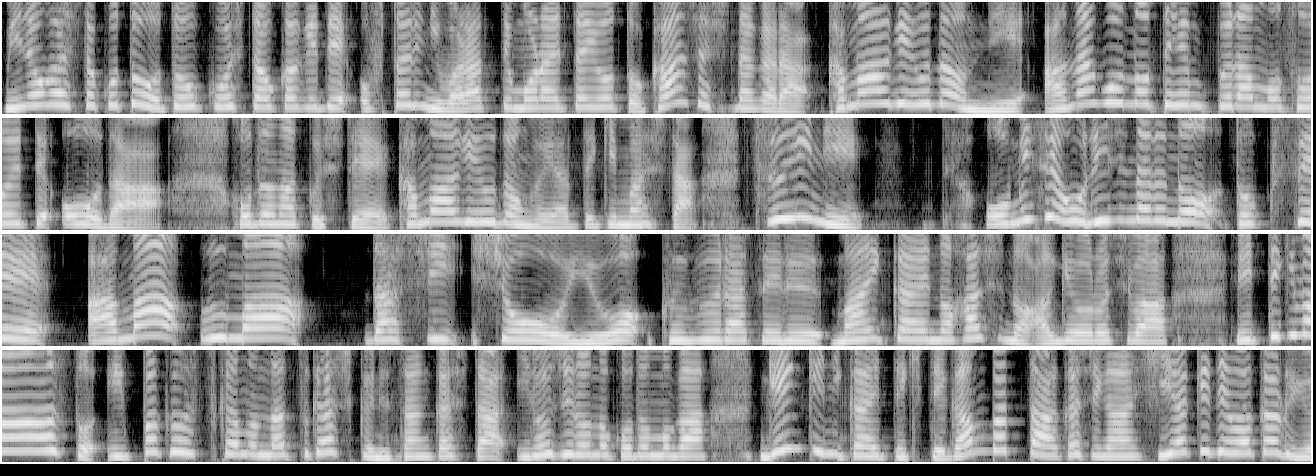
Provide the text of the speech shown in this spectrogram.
見逃したことを投稿したおかげでお二人に笑ってもらえたよと感謝しながら釜揚げうどんに穴子の天ぷらも添えてオーダー。ほどなくして釜揚げうどんがやってきました。ついにお店オリジナルの特製甘うまだし醤油をくぐらせる毎回の箸の揚げおろしは行ってきますと一泊二日の夏合宿に参加した色白の子供が元気に帰ってきて頑張った証が日焼けでわかる喜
